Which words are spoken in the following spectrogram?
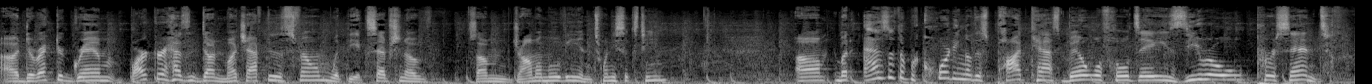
Uh, director Graham Baker hasn't done much after this film, with the exception of some drama movie in 2016. Um, but as of the recording of this podcast, Beowulf holds a 0%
